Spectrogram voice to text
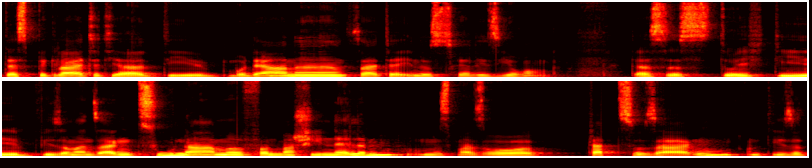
Das begleitet ja die Moderne seit der Industrialisierung dass es durch die, wie soll man sagen, Zunahme von Maschinellem, um es mal so platt zu sagen, und diese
